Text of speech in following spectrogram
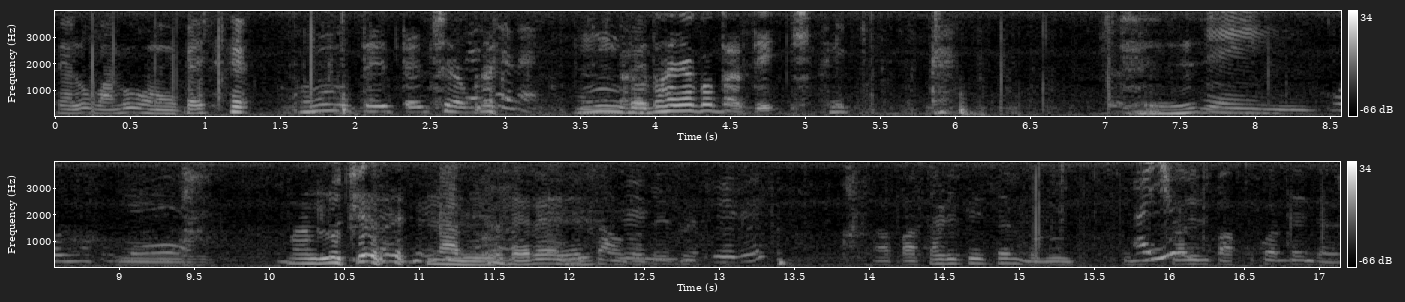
પેલું વાંદું વણું કઈ હમ તે તે છે આપણે છે ને? હમ દોડાયા કોતા હતી નાનલું છે ના છે રે છે રે. આ પાછળથી છે ને બધું પાકું કરી દે ને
